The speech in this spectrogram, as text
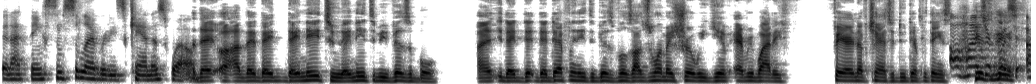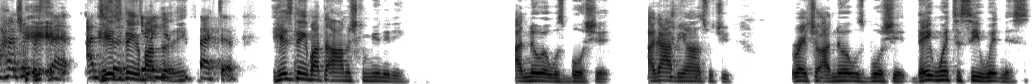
then I think some celebrities can as well. They, uh, they, they, they need to. They need to be visible. Uh, they, they definitely need to be visible. So I just want to make sure we give everybody fair enough chance to do different things. A hundred percent. Hundred percent. I'm just here's the thing about the perspective. Here's the thing about the Amish community. I knew it was bullshit. I gotta be honest with you, Rachel. I knew it was bullshit. They went to see Witness.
